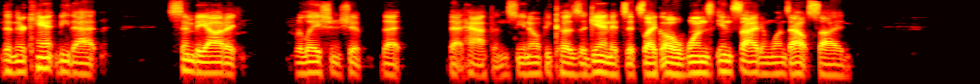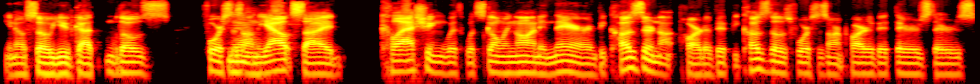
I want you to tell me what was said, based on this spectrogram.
then there can't be that symbiotic relationship that that happens you know because again it's it's like oh one's inside and one's outside you know so you've got those forces yeah. on the outside clashing with what's going on in there and because they're not part of it because those forces aren't part of it there's there's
